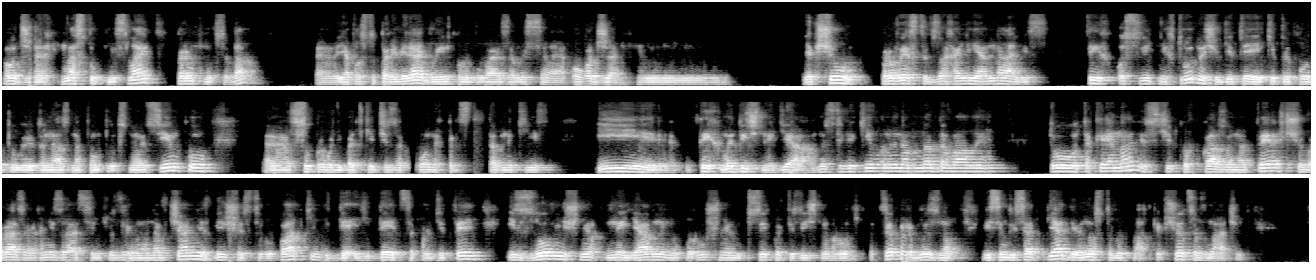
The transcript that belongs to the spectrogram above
Отже, наступний слайд перемкнувся, да? Е, Я просто перевіряю, бо інколи буває зависає. Отже, якщо провести взагалі аналіз тих освітніх труднощів дітей, які приходили до нас на комплексну оцінку е, в супроводі батьків чи законних представників, і тих медичних діагнозів, які вони нам надавали, то такий аналіз чітко вказує на те, що в разі організації інклюзивного навчання в більшості випадків йде, йдеться про дітей із зовнішньо неявними порушеннями психофізичного розвитку. Це приблизно 85-90 випадків. Що це значить?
